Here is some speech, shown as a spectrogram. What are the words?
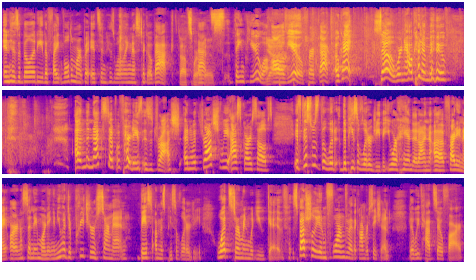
in his ability to fight Voldemort, but it's in his willingness to go back. That's where it is. Thank you, all of you, for back. Okay, so we're now going to move. And the next step of our days is drash. And with drash, we ask ourselves if this was the, lit- the piece of liturgy that you were handed on a Friday night or on a Sunday morning, and you had to preach your sermon based on this piece of liturgy, what sermon would you give, especially informed by the conversation that we've had so far?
